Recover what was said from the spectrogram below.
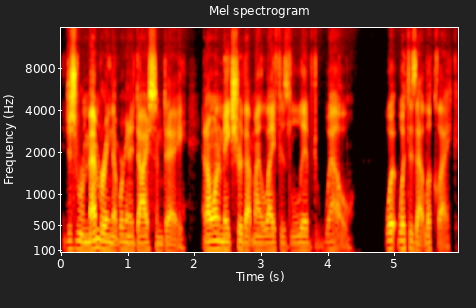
and just remembering that we're going to die someday and I want to make sure that my life is lived well. What what does that look like?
